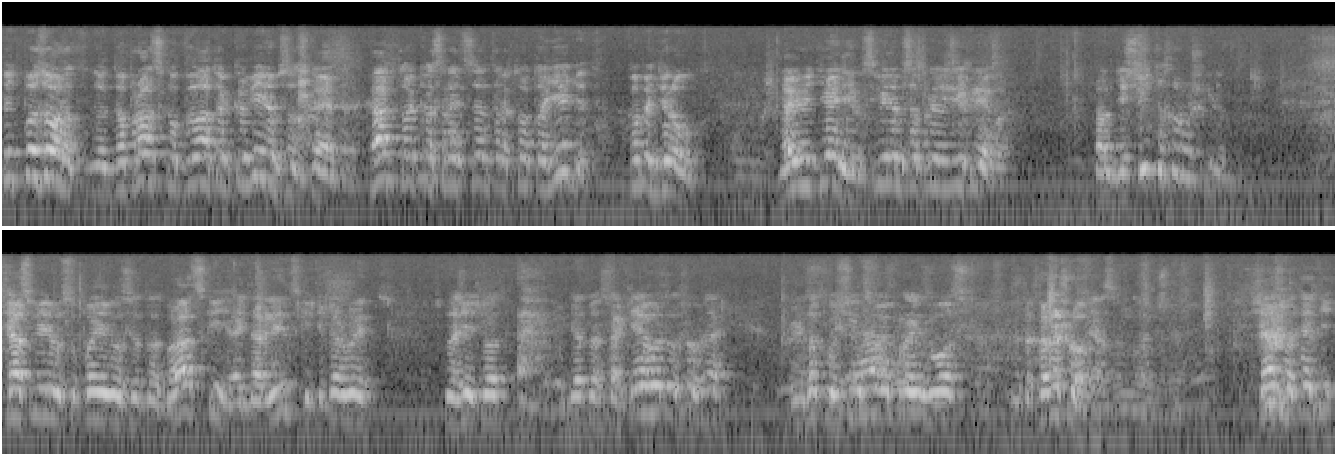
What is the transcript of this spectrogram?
Ведь позор, до Братского была только Вильямсовская это. Как только с райцентра кто-то едет в командировку, дают денег, с Вильямса привези хлеба. Там действительно хороший хлеб. Сейчас в Вильямсу появился этот Братский, Айдарлинский, теперь вы, значит, вот где-то Саке вот уже запустил свое производство. Это хорошо. Сейчас вот эти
